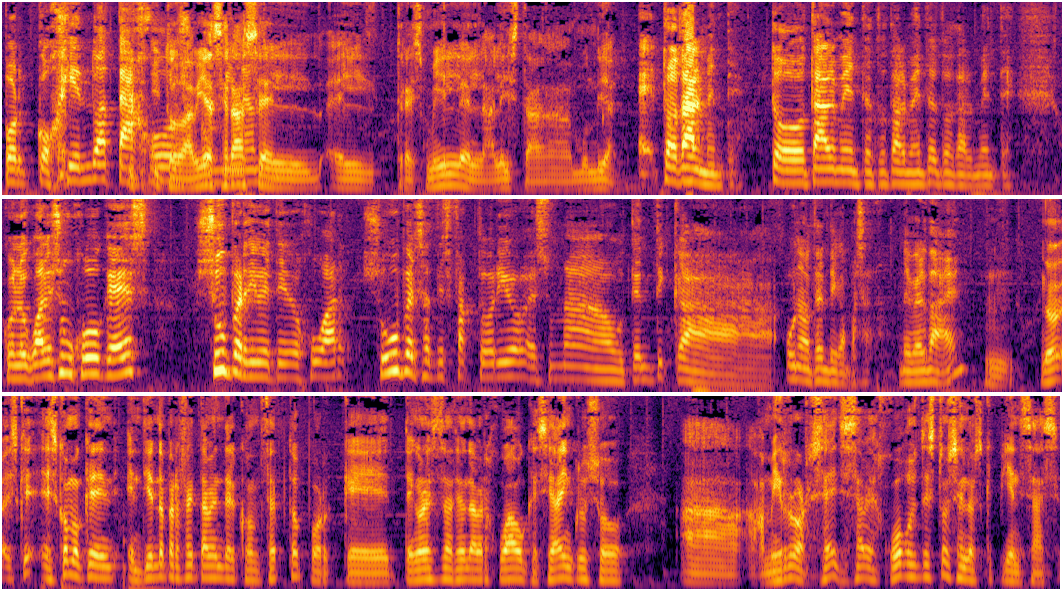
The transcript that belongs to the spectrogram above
por cogiendo atajos. Y todavía serás el, el 3000 en la lista mundial. Eh, totalmente, totalmente, totalmente, totalmente. Con lo cual es un juego que es súper divertido jugar, súper satisfactorio, es una auténtica una auténtica pasada, de verdad, ¿eh? Mm. No, es que es como que entiendo perfectamente el concepto porque tengo la sensación de haber jugado, que sea incluso a, a Mirror's ¿sabes? Juegos de estos en los que piensas,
